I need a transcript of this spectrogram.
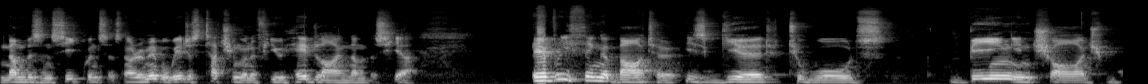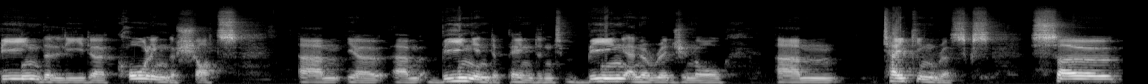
numbers and sequences. Now, remember, we're just touching on a few headline numbers here. Everything about her is geared towards being in charge, being the leader, calling the shots, um, you know, um, being independent, being an original, um, taking risks. So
